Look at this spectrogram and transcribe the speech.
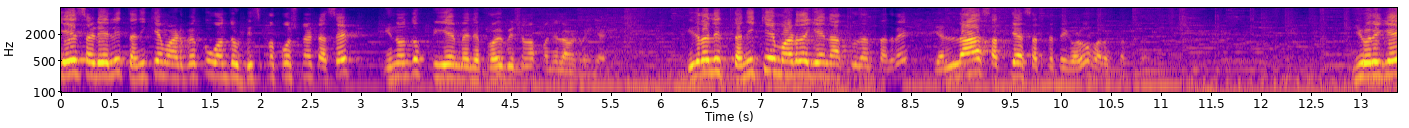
ಕೇಸ್ ಅಡಿಯಲ್ಲಿ ತನಿಖೆ ಮಾಡಬೇಕು, ಒಂದು ಡಿಸ್ಪ್ರಪೋರ್ಷನೇಟ್ ಅಸೆಟ್ ಇನ್ನೊಂದು P M prohibition of money laundering ಆಗಿ ಇದರಲ್ಲಿ ತನಿಖೆ ಮಾಡಿದಾಗ ಏನಾಗ್ತದೆ ಅಂತಂದ್ರೆ ಎಲ್ಲಾ ಸತ್ಯಾಸತ್ಯತೆಗಳು ಹೊರಗೆ ಬರ್ತವೆ ಇವರಿಗೆ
